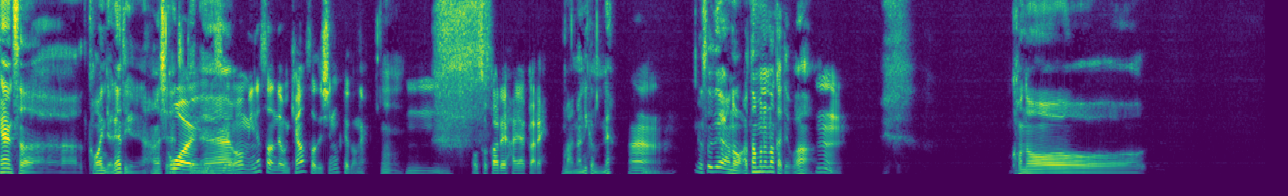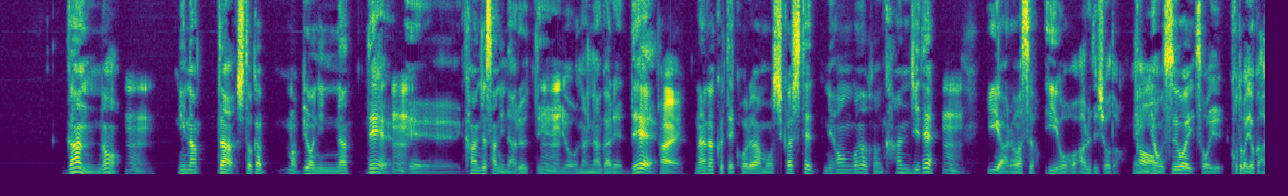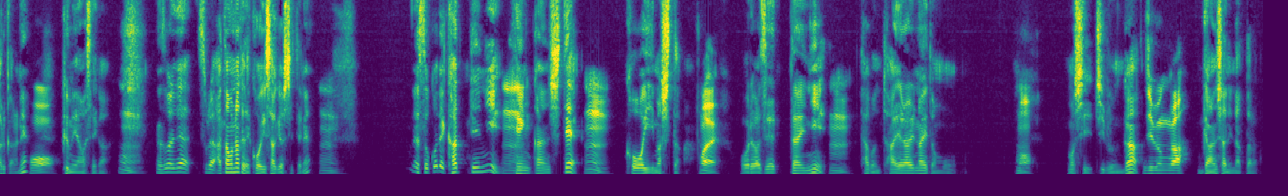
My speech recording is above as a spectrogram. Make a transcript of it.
キャンサー怖いんだよねっていう話が出て怖いてね。ですよ。皆さんでもキャンサーで死ぬけどね。うん。うん。遅かれ早かれ。まあ何かのね。うん。でそれで、あの、頭の中では、うん。この、癌の、うん。になった人が、まあ病人になって、うんえー患者さんになるっていうような流れで、はい。長くてこれはもしかして日本語のその漢字でうん。いい表す、いい方法あるでしょうと。ね、日ああ本語すごいそういう言葉よくあるからね。組み合わせが。うん。それで、それ頭の中でこういう作業しててね。うん。でそこで勝手に変換して、うん。こう言いました。はい。俺は絶対にうん。多分耐えられないと思もう。もし自分がう、自分が、感謝になったら。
